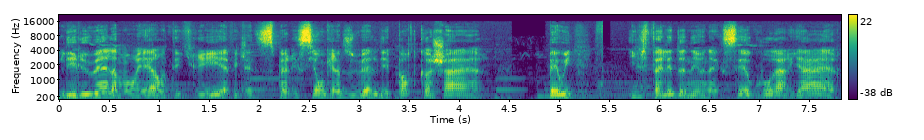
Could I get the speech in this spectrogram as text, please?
Les ruelles à Montréal ont été créées avec la disparition graduelle des portes cochères. Ben oui, il fallait donner un accès au cours arrière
